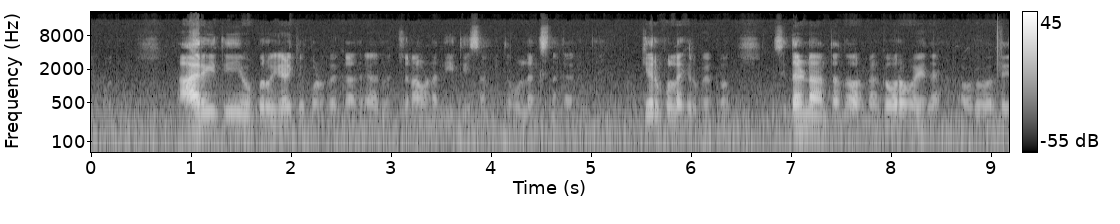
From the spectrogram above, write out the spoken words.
ಇರ್ಬೋದು. ಆ ರೀತಿ ಒಬ್ಬರು ಹೇಳಿಕೆ ಕೊಡಬೇಕಾದ್ರೆ ಅದು ಚುನಾವಣಾ ನೀತಿ ಸಂಹಿತೆ ಉಲ್ಲಂಘಿಸಿದಂಗಾಗುತ್ತೆ. ಕೇರ್ಫುಲ್ ಆಗಿರಬೇಕು. ಸಿದ್ದಣ್ಣ ಅಂತಂದು ಅವ್ರ ಮೇಲೆ ಗೌರವ ಇದೆ. ಅವರು ಅಲ್ಲಿ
